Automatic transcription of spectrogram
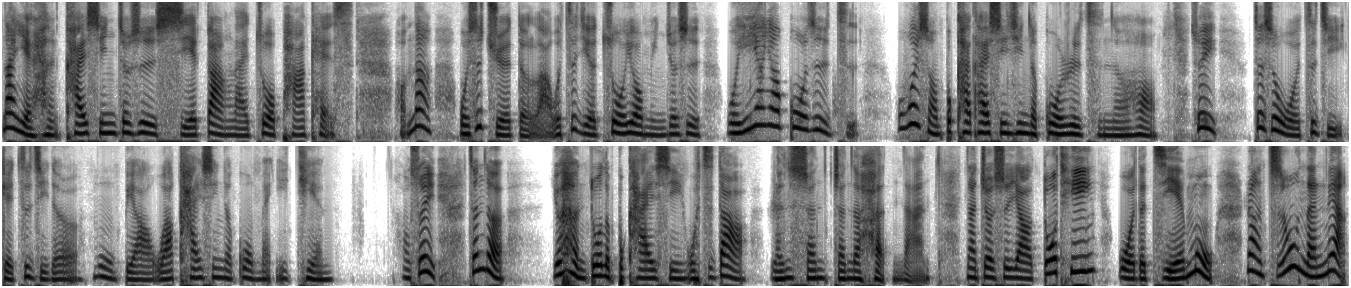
那也很开心，就是斜杠来做 podcast。好，那我是觉得啦，我自己的座右铭就是我一样要过日子，我为什么不开开心心的过日子呢？哈，所以这是我自己给自己的目标，我要开心的过每一天。好，所以真的有很多的不开心，我知道。人生真的很难，那就是要多听我的节目，让植物能量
